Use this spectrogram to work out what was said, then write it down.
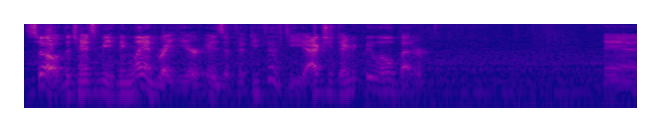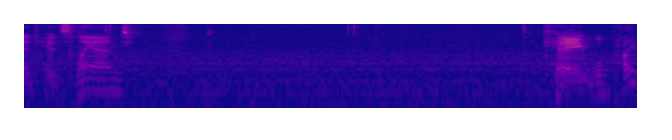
So the chance of me hitting land right here is a 50 50. Actually, technically a little better. And hits land. Okay, we'll probably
